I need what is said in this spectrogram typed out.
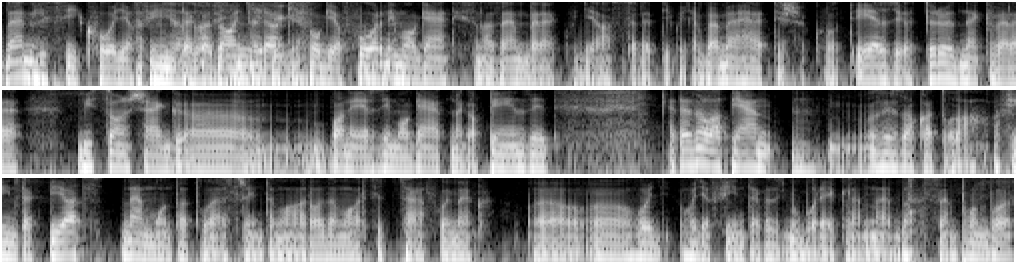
nem hiszik, hogy a hát fintek az, az annyira fintek, ki fogja forni igen. magát, hiszen az emberek ugye azt szeretik, hogy bemehet, és akkor ott érzi, hogy törődnek vele, biztonságban érzi magát, meg a pénzét. Hát ez alapján mhm. azért zakatol a, a fintek piac, nem mondható el szerintem arról, de Marci cáfolj meg, hogy, hogy a fintek az egy buborék lenne ebből a szempontból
